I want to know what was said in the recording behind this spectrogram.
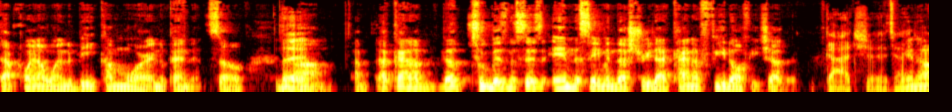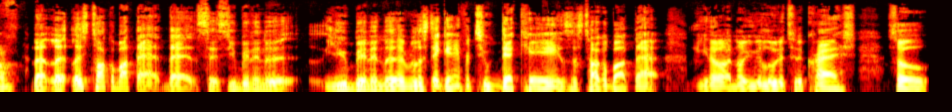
that point, I wanted to become more independent. So, um, I, I kind of built two businesses in the same industry that kind of feed off each other. Gotcha, gotcha. You know, let, let, us talk about that. That since you've been in the you've been in the real estate game for two decades, let's talk about that. You know, I know you alluded to the crash. So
